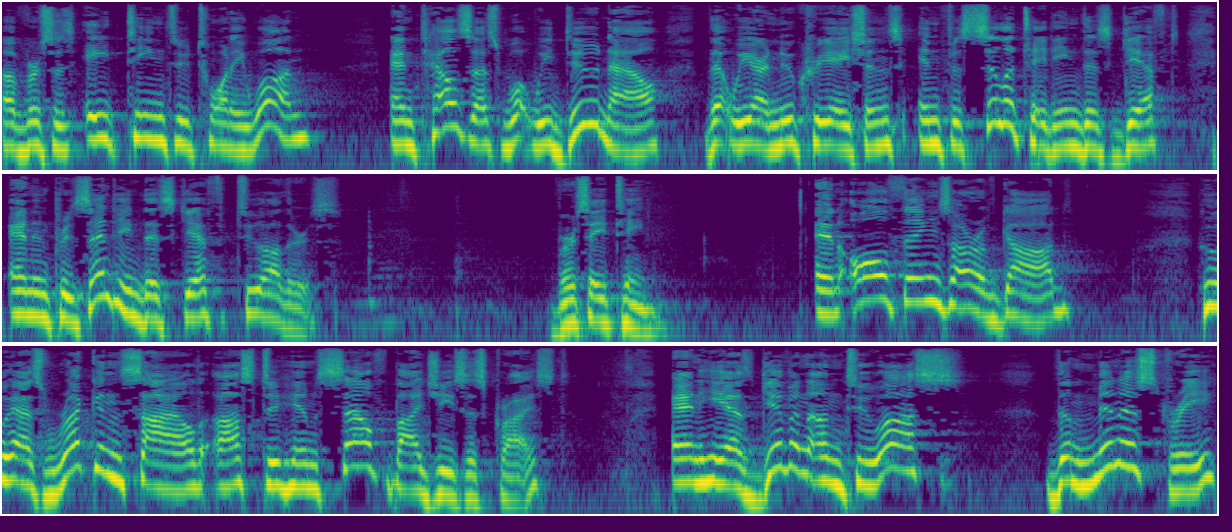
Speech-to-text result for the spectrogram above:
of verses 18 through 21 and tells us what we do now that we are new creations in facilitating this gift and in presenting this gift to others. Verse 18. And all things are of God, who has reconciled us to himself by Jesus Christ, and he has given unto us the ministry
